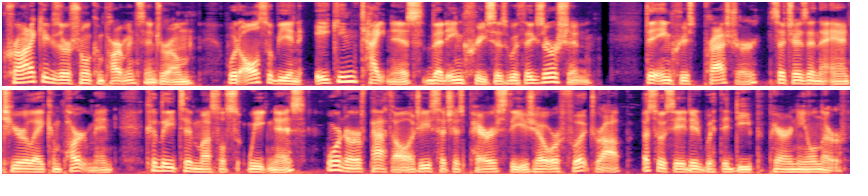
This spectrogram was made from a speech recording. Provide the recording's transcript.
Chronic exertional compartment syndrome would also be an aching tightness that increases with exertion. The increased pressure, such as in the anterior leg compartment, could lead to muscle weakness or nerve pathology such as paresthesia or foot drop associated with the deep peroneal nerve.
